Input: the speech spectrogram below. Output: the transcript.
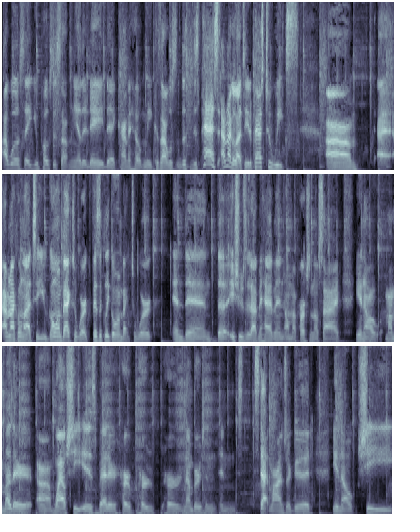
I will say you posted something the other day that kind of helped me because I was this, this past. I'm not gonna lie to you. The past two weeks, um, I, I'm not gonna lie to you. Going back to work, physically going back to work, and then the issues that I've been having on my personal side, you know, my mother, um, while she is better, her her her numbers and, and stat lines are good. You know, she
